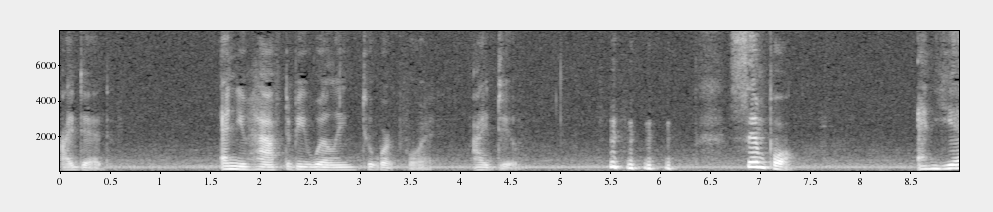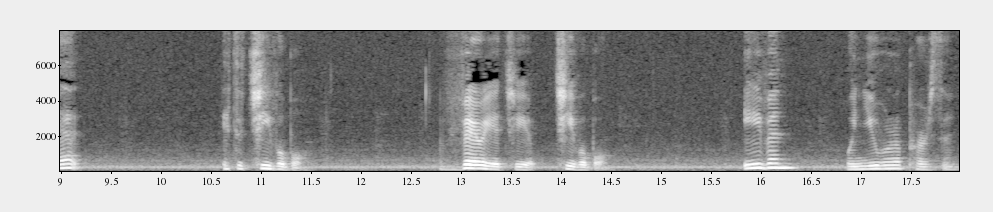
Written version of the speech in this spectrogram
I did. And you have to be willing to work for it. I do. Simple. And yet, it's achievable. Very achieve- achievable. Even when you were a person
